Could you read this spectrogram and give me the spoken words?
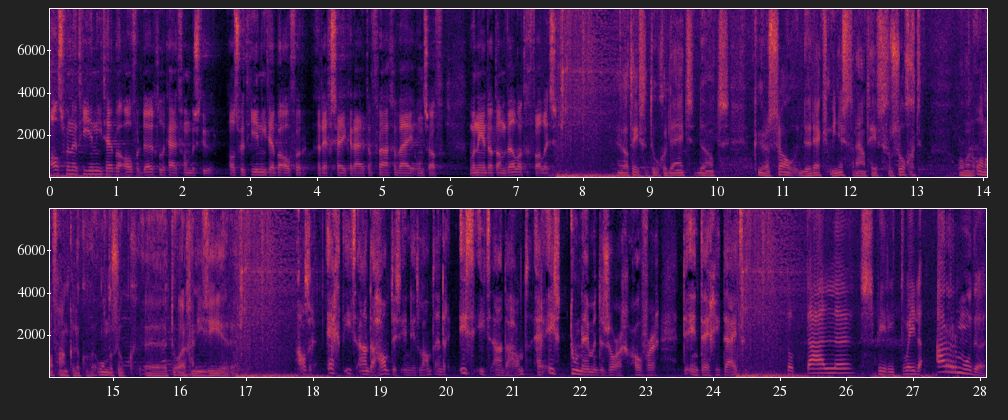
Als we het hier niet hebben over deugdelijkheid van bestuur... als we het hier niet hebben over rechtszekerheid... dan vragen wij ons af wanneer dat dan wel het geval is. En dat heeft ertoe geleid dat Curaçao de Rijksministerraad heeft verzocht om een onafhankelijk onderzoek uh, te organiseren. Als er echt iets aan de hand is in dit land, en er is iets aan de hand... er is toenemende zorg over de integriteit. Totale spirituele armoede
